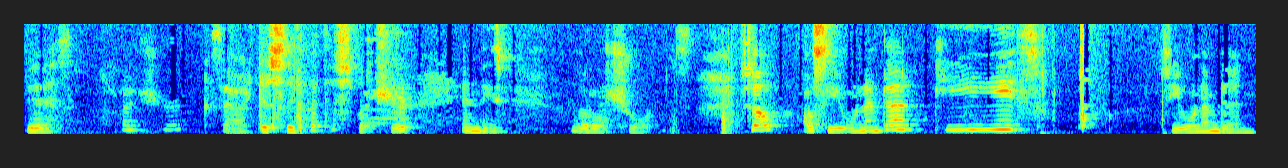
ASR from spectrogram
this sweatshirt, because I like to sleep with a sweatshirt, and these little shorts. So, I'll see you when I'm done. Peace. See you when I'm done.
